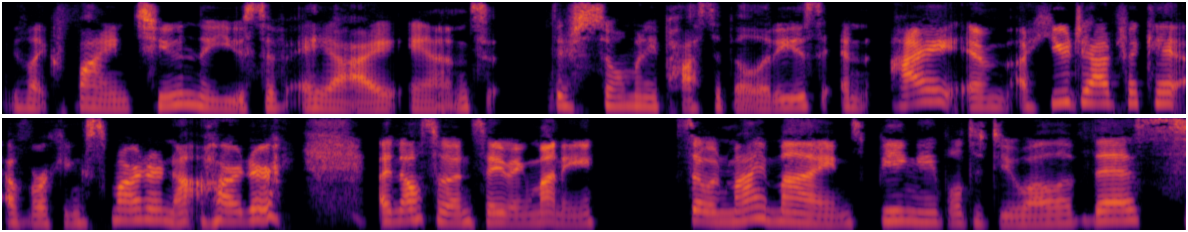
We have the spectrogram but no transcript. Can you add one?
like fine tune the use of AI and there's so many possibilities. And I am a huge advocate of working smarter, not harder, and also in saving money. So in my mind, being able to do all of this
